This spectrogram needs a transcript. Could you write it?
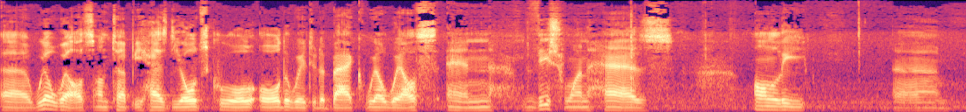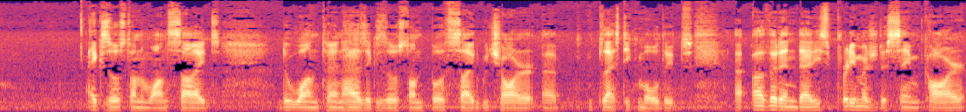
uh, wheel wells on top, it has the old school all the way to the back wheel wells, and this one has only um, exhaust on one side. The 110 has exhaust on both sides which are uh, plastic molded. Uh, other than that it's pretty much the same car.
